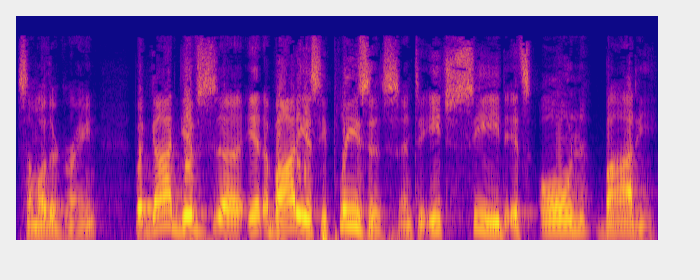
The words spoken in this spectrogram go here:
some other grain. But God gives uh, it a body as He pleases, and to each seed its own body.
